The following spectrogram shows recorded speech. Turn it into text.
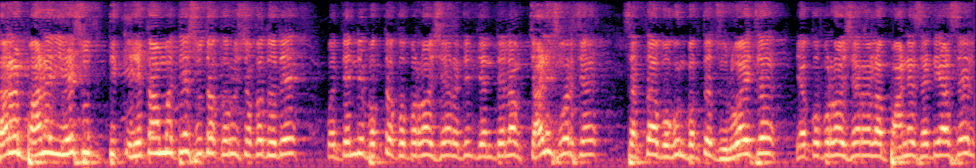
कारण पाण्याची हे सुद्धा हे कामं ते सुद्धा करू शकत होते पण त्यांनी फक्त कोपरगाव शहरातील जनतेला चाळीस वर्ष सत्ता बघून फक्त झुलवायचं या कोपरगाव शहराला पाण्यासाठी असेल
